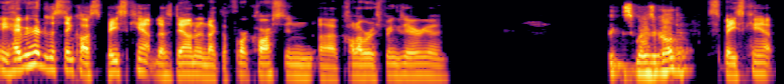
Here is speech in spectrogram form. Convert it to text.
Hey, have you heard of this thing called Space Camp that's down in like the Fort Carson, uh, Colorado Springs area? What is it called? Space Camp.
